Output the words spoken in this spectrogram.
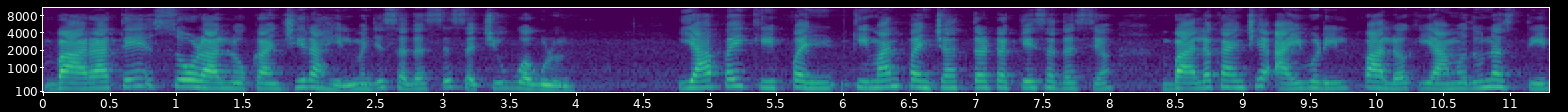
बारा ते सोळा लोकांची राहील म्हणजे सदस्य सचिव वगळून. यापैकी पं किमान पंच्याहत्तर टक्के सदस्य बालकांचे आईवडील पालक यामधून असतील.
